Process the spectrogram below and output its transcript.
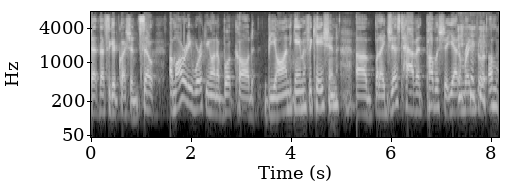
That, that's a good question. So I'm already working on a book called Beyond Gamification, uh, but I just haven't published it yet. I'm ready for. I'm,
